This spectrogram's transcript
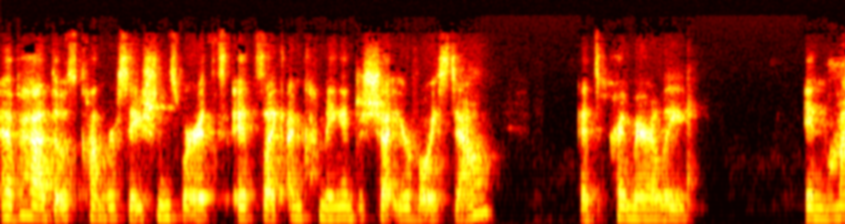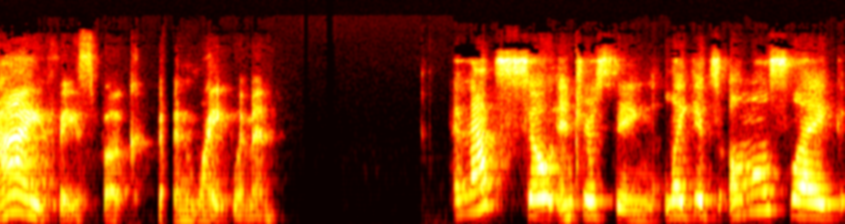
have had those conversations where it's it's like i'm coming in to shut your voice down it's primarily in my facebook been white women and that's so interesting like it's almost like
